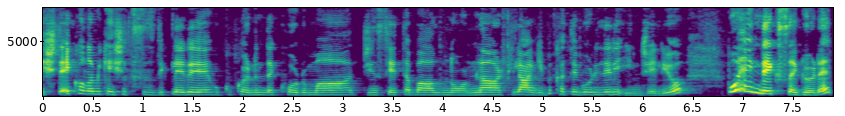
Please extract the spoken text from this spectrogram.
İşte ekonomik eşitsizlikleri, hukuk önünde koruma, cinsiyete bağlı normlar filan gibi kategorileri inceliyor. Bu endekse göre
